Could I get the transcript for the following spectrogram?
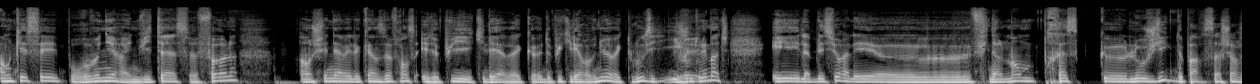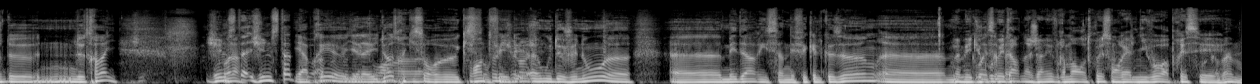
encaisser pour revenir à une vitesse folle enchaîné avec le 15 de France et depuis qu'il est avec euh, depuis qu'il est revenu avec Toulouse, il, joue tous les matchs. Et la blessure, elle est euh, finalement presque logique de par sa charge de, de travail. J'ai une, voilà. une, stat. Et après, il y en a eu d'autres qui sont euh, qui sont fait un ou deux genoux. Euh, Médard, il s'en est fait quelques-uns. Euh, mais du coup, Médard n'a jamais vraiment retrouvé son réel niveau. Après, c'est. Quand même.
